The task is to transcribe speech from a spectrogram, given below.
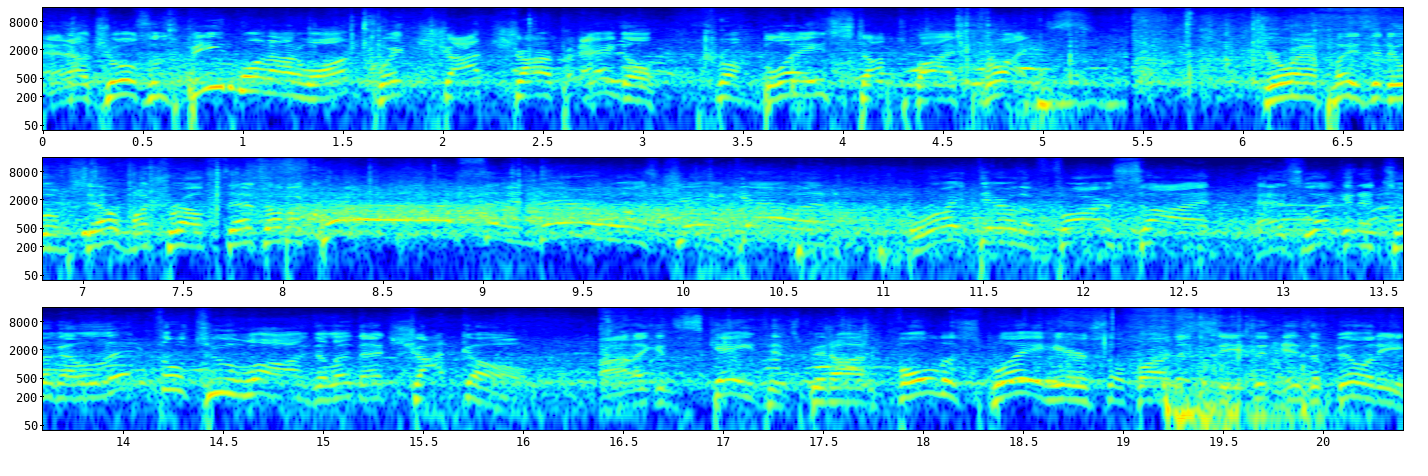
And now Juulsen's beat one-on-one. Quick shot, sharp angle from Blais, stopped by Price. Drouin plays it to himself. Montreal sets up a cross, and there was Jake Allen right there on the far side as Lehkonen took a little too long to let that shot go. While can skate, it's been on full display here so far this season. His ability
